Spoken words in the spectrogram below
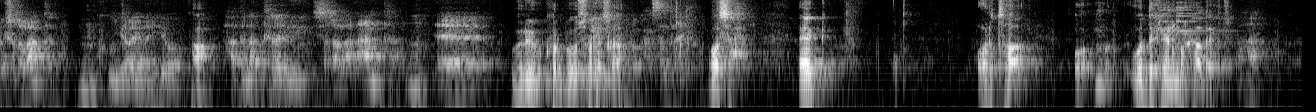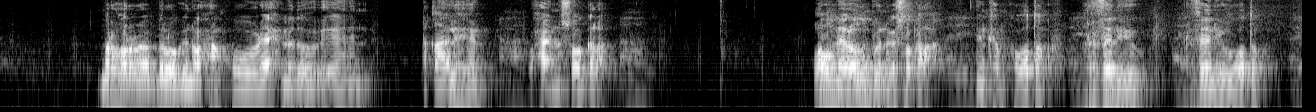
oo shaqa la'aanta ku yareynayo ah. haddana tiradii shaqa la'aanta ee weli kor bay u sarreysaa. weli kor bay u kacsan tahay. Waa sax. Eeg horta waddankeena markaad eegto. Mar horena bilowgiina waxaan ku ihi axmedow een, dhaqaalaheenu waxayna soo galaa laba meelood unbuu naga soo galaa incomeka waddanku Aye. revenue revenue waddanku ay,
